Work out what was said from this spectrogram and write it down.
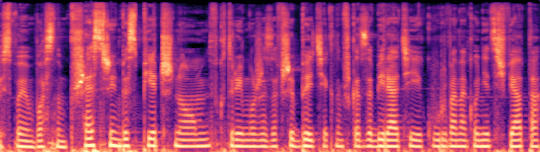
swoją własną przestrzeń bezpieczną, w której może zawsze być, jak na przykład zabieracie je kurwa na koniec świata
